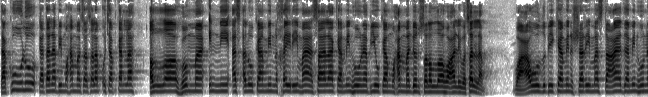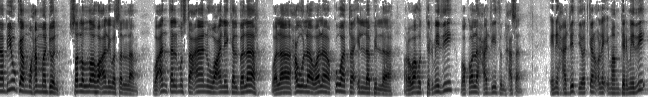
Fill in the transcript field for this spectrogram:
takulu kata Nabi Muhammad SAW ucapkanlah Allahumma inni as'aluka min khairi ma salaka minhu nabiyuka Muhammadun sallallahu alaihi wasallam wa a'udzubika min syarri ma sta'adha minhu nabiyuka Muhammadun sallallahu alaihi wasallam wa antal musta'anu wa alaikal balagh wa la haula wa la quwata illa billah. Rawahu Tirmizi wa qala hadithun hasan. Ini hadis diriwayatkan oleh Imam Tirmizi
